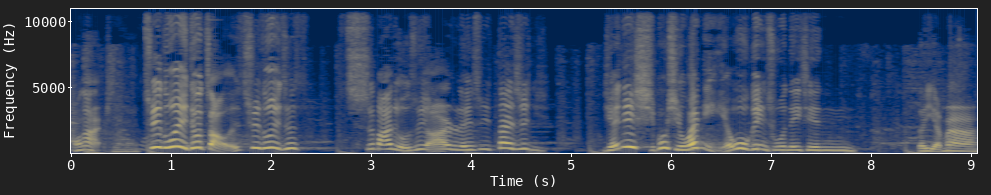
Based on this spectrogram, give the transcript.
跑哪儿去呢？最多也就找，最多也就十八九岁、二十来岁，但是你人家喜不喜欢你呀？我跟你说，那些老爷们儿，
